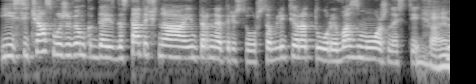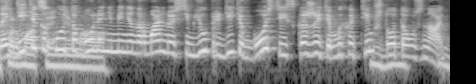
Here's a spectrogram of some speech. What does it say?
И сейчас мы живем, когда есть достаточно интернет-ресурсов, литературы, возможностей. Да, Найдите какую-то более не менее нормальную семью, придите в гости и скажите, мы хотим угу. что-то узнать. Угу.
